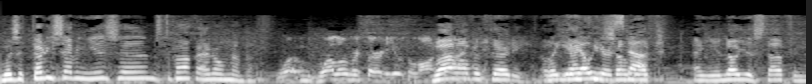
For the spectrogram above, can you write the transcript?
was it 37 years, uh, Mr. Parker? I don't remember. Well, well, over 30. It was a long well time. over 30. well, you know you your so stuff, much, and you know your stuff, and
